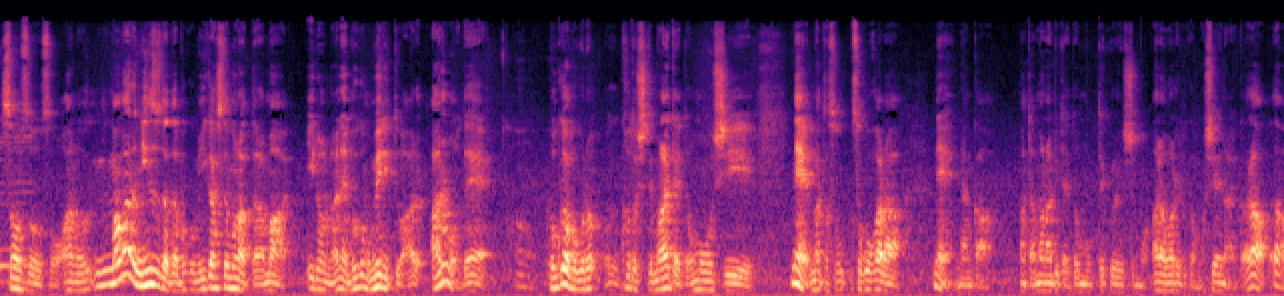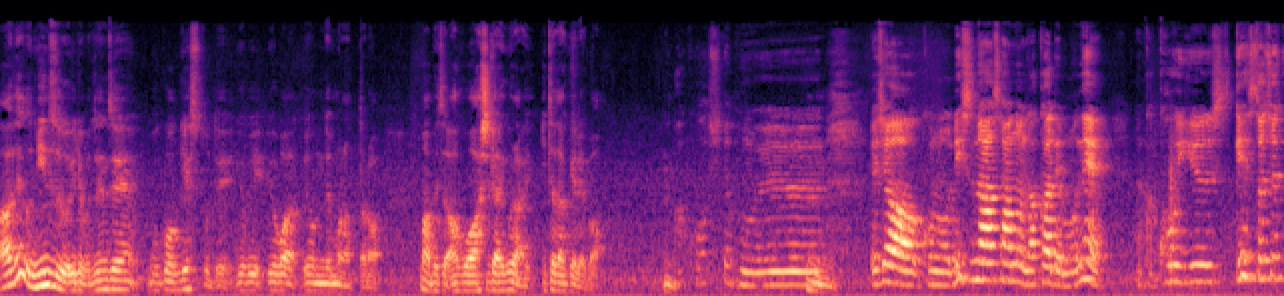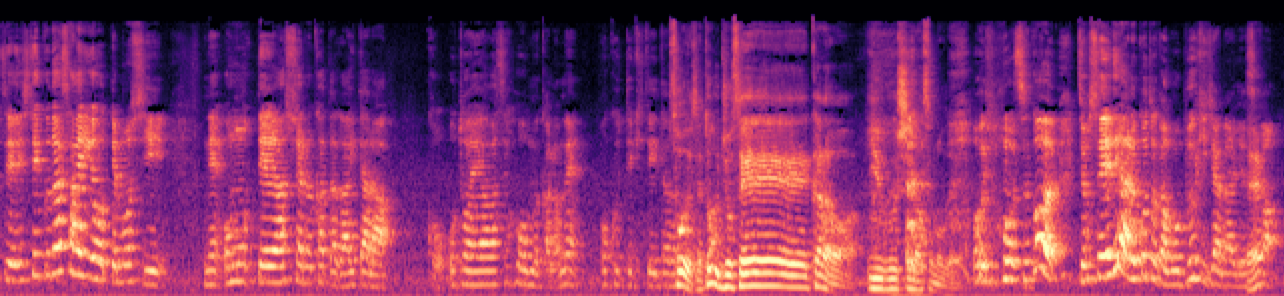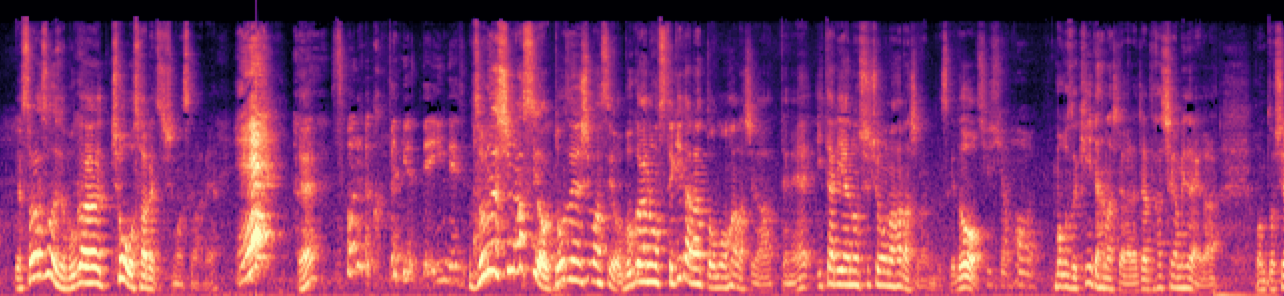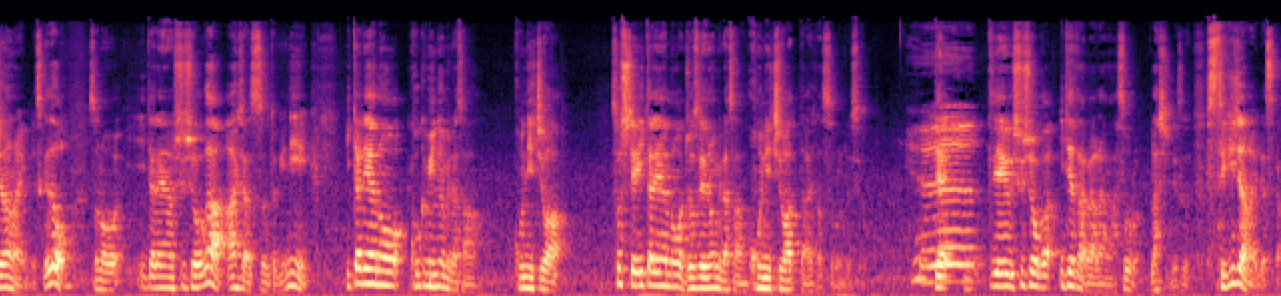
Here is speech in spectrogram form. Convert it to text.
そうそうそう。あのまあまだ人数だったら僕も行かせてもらったらまあいろんなね僕もメリットはあるあるので僕は僕のこと知ってもらいたいと思うし、ね、またそそこから、ね、なんかまた学びたいと思ってくれる人も現れるかもしれないからだからある程度人数がいれば全然僕はゲストで呼び呼ば呼んでもらったら、まあ、別に顎足代ぐらいいただければ、あこうしてへうーん。えじゃあこのリスナーさんの中でもねなんかこういうゲスト出演してくださいよってもしね思ってらっしゃる方がいたらこうお問い合わせフォームからね送ってきていただけそうですね。特にに女性からは優遇しますので。いもうすごい。女性であることがもう武器じゃないですか。やそれはそうですよ。僕は超差別しますからね。え？え？そんなこと言っていいんですか？それはしますよ。当然しますよ。僕はあの素敵だなと思う話があってね。イタリアの首相の話なんですけど。首相はい。僕それ聞いた話だからちゃんと確かめてないから本当知らないんですけどそのイタリアの首相が挨拶するときにイタリアの国民の皆さんこんにちは。そしてイタリアの女性の皆さんこんにちはって挨拶するんですよ。へでえっていう首相がいてたからそうらしいです。素敵じゃないですか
